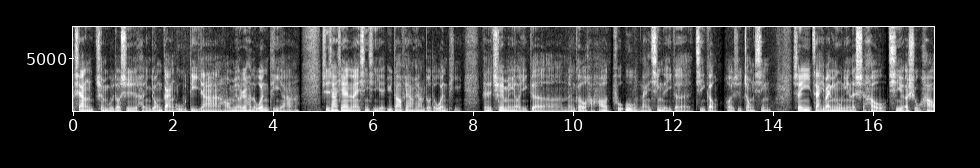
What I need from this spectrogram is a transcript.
好像全部都是很勇敢无敌呀，然后没有任何的问题呀。事实上，现在男性其实也遇到非常非常多的问题，可是却没有一个呃能够好好服务男性的一个机构或者是中心。所以在一百零五年的时候，七月二十五号，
